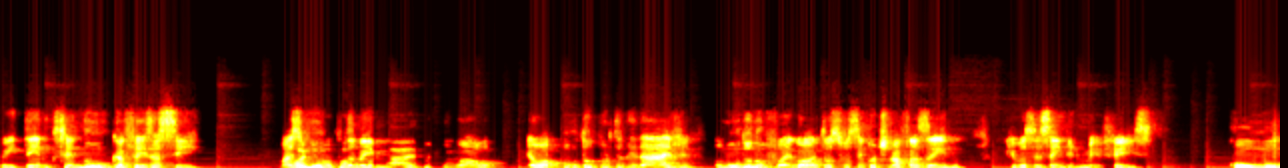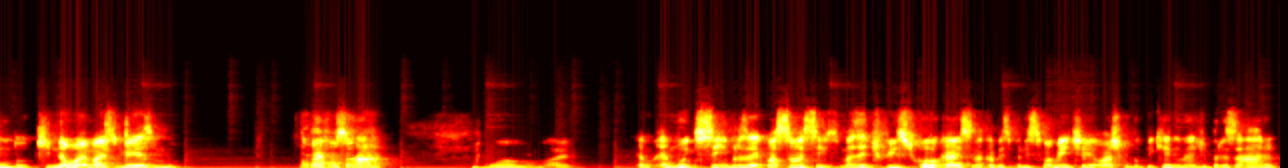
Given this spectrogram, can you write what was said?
eu entendo que você nunca fez assim. Mas Ótima o mundo também não foi igual. É uma puta oportunidade. O mundo não foi igual. Então, se você continuar fazendo o que você sempre fez com o mundo que não é mais o mesmo, não vai funcionar. Não, não vai. É, é, muito simples, a equação é simples, mas é difícil de colocar isso na cabeça, principalmente eu acho que do pequeno e médio empresário.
